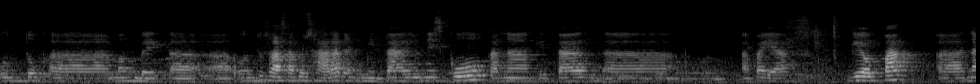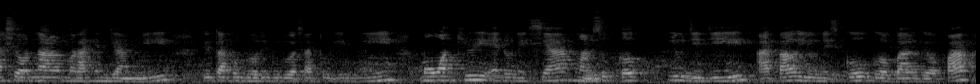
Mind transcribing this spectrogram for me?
untuk uh, membaik uh, uh, untuk salah satu syarat yang diminta UNESCO karena kita uh, apa ya geopark uh, nasional Merangin Jambi di tahun 2021 ini mewakili Indonesia masuk ke UGG atau UNESCO Global Geopark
